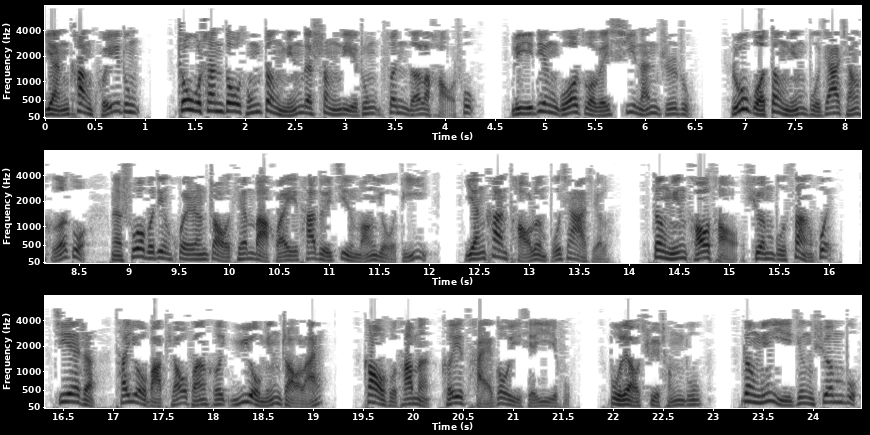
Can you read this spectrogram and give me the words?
眼看奎东、舟山都从邓明的胜利中分得了好处，李定国作为西南支柱，如果邓明不加强合作，那说不定会让赵天霸怀疑他对晋王有敌意。眼看讨论不下去了，邓明草草宣布散会。接着，他又把朴凡和于幼明找来，告诉他们可以采购一些衣服、布料去成都。邓明已经宣布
